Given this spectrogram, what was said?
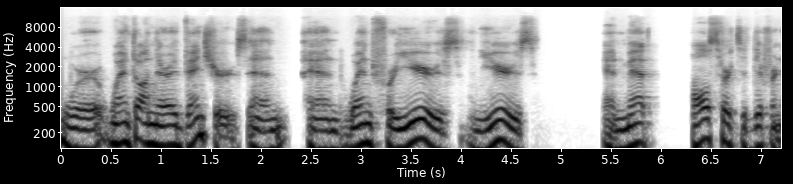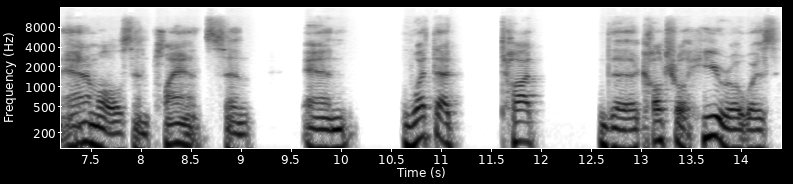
were went on their adventures and and went for years and years and met all sorts of different animals and plants and and what that taught the cultural hero was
